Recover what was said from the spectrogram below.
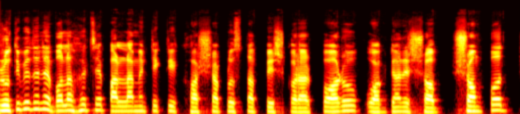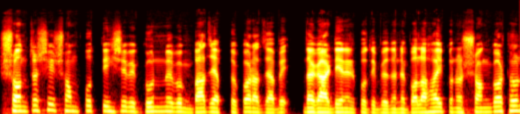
প্রতিবেদনে বলা হয়েছে, পার্লামেন্টে একটি খসড়া প্রস্তাব পেশ করার পরও ওয়াগনারের সব সম্পদ সন্ত্রাসী সম্পত্তি হিসেবে গণ্য এবং বাজেয়াপ্ত করা যাবে। দ্য গার্ডিয়ানের প্রতিবেদনে বলা হয়, কোনো সংগঠন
